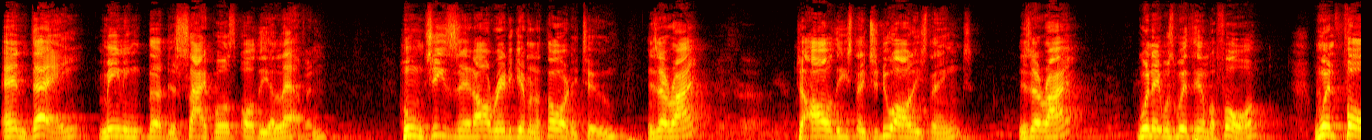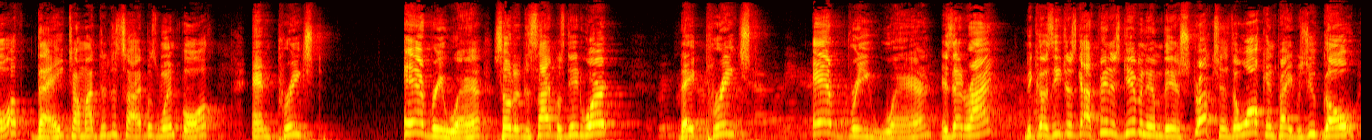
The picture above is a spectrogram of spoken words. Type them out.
And they, meaning the disciples or the eleven, whom Jesus had already given authority to, is that right? To all these things, to do all these things. Is that right? When they was with him before. Went forth, they, talking about the disciples, went forth and preached everywhere. So the disciples did work. They preached everywhere. Is that right? Because he just got finished giving them the instructions, the walking papers. You go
